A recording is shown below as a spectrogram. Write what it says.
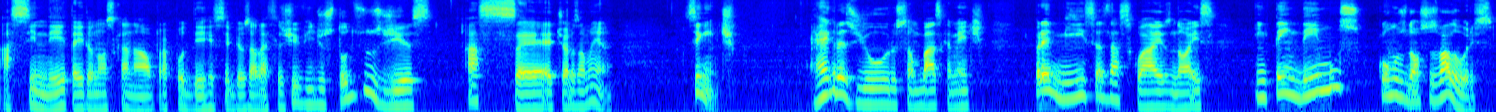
a sineta aí do nosso canal para poder receber os alertas de vídeos todos os dias às 7 horas da manhã. Seguinte, regras de ouro são basicamente premissas das quais nós entendemos como os nossos valores.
